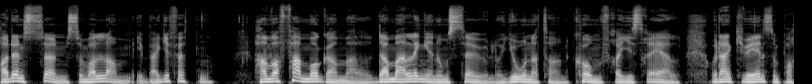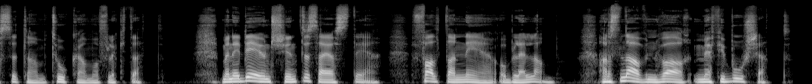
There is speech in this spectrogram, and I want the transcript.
hadde en sønn som var lam i begge føttene. Han var fem år gammel da meldingen om Saul og Jonathan kom fra Israel, og den kvinnen som passet ham, tok ham og flyktet. Men idet hun skyndte seg av sted, falt han ned og ble lam. Hans navn var Mefibosjet,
